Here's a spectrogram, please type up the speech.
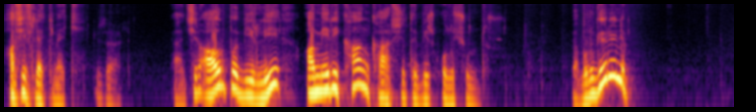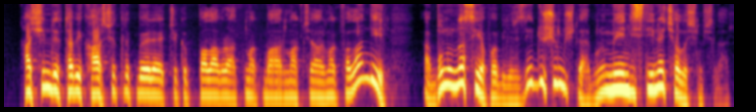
hafifletmek. Güzel. Yani şimdi Avrupa Birliği Amerikan karşıtı bir oluşumdur. Ya bunu görelim. Ha şimdi tabii karşıtlık böyle çıkıp palavra atmak, bağırmak, çağırmak falan değil. Ha bunu nasıl yapabiliriz diye düşünmüşler. Bunun mühendisliğine çalışmışlar.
